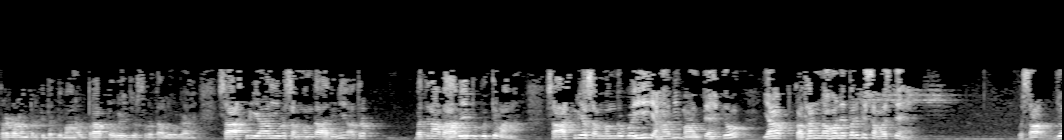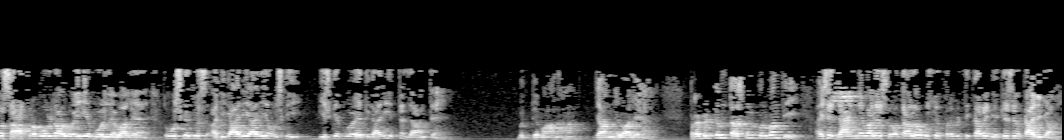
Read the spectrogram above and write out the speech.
प्रकरण प्रतिपत्ति मानव प्राप्त हुए जो श्रोता लोग हैं, शास्त्रीयाणी व संबंध आदि ने अत्र वचनाभावे भी बुद्धि माना शास्त्रीय संबंध को ही यहाँ भी मानते हैं, क्यों? यहाँ कथन न होने पर भी समझते हैं। जो शास्त्र बोल रहा है, वही ये बोलने वाले हैं। तो उसके जो अधिकारी आदि हैं, उसके, इसके वो अधिकारी इतने जानते हैं। बुद्धिमान जानने वाले हैं। प्रवृत्ति तस्मिन कुरंती ऐसे जानने वाले श्रोता लोग उसमें प्रवृत्ति करेंगे। किसमें कारिका में।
